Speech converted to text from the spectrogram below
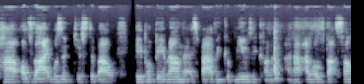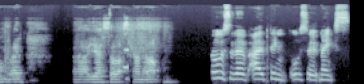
part of that. It wasn't just about people being around there; it's about having good music on it. And I, I love that song. Then, uh, yeah, so that's kind of that. Also, the, I think also it makes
